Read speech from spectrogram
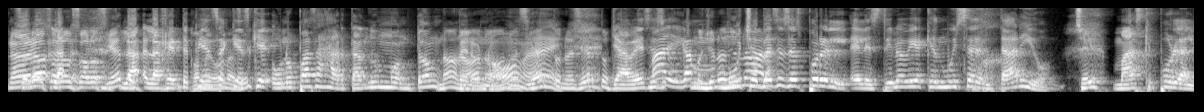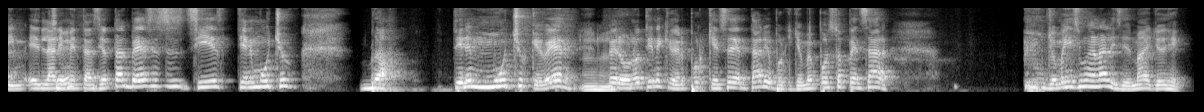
No, Solo- no, solo- la, solo siete. La, la gente Come piensa que así. es que uno pasa hartando un montón, No, pero no, no, no es cierto, no es cierto. Ya a veces, Ma, digamos, yo no sé muchas veces es por el, el estilo de vida que es muy sedentario. Sí. Más que por la, eh, la Sí. alimentación, tal vez es- sí es- tiene mucho. blah, tiene mucho que ver. Pero uno tiene que ver por qué es sedentario. Porque yo me he puesto a pensar. Yo me hice un análisis, mae. Yo dije,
